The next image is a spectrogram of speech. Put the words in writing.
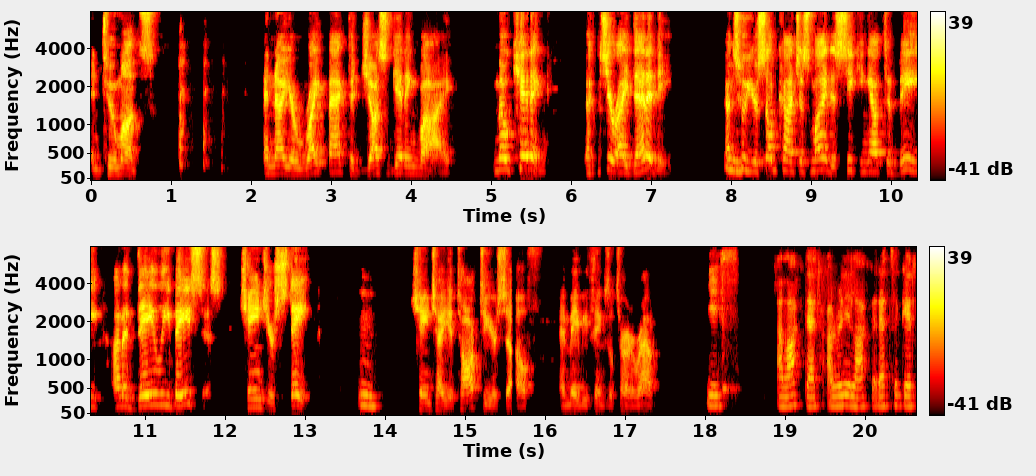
in two months? and now you're right back to just getting by. No kidding. That's your identity. That's mm. who your subconscious mind is seeking out to be on a daily basis. Change your state, mm. change how you talk to yourself, and maybe things will turn around. Yes, I like that. I really like that. That's a good,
